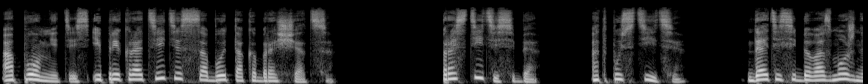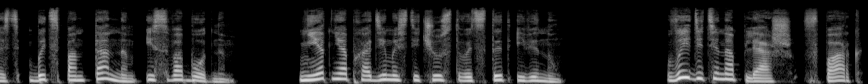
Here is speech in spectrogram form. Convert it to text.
Опомнитесь и прекратите с собой так обращаться. Простите себя. Отпустите. Дайте себе возможность быть спонтанным и свободным. Нет необходимости чувствовать стыд и вину. Выйдите на пляж, в парк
